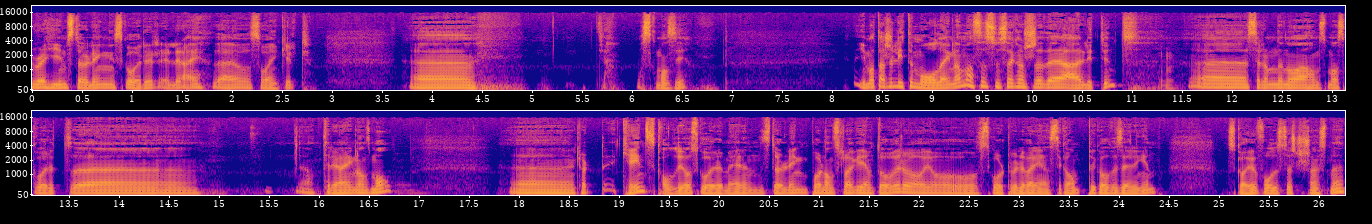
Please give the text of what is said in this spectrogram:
Raheem Sterling skårer eller ei? Det er jo så enkelt. Uh, ja, hva skal man si? I og med at det er så lite mål i England, så syns jeg kanskje det er litt tynt. Eh, selv om det nå er han som har skåret uh, ja, tre av Englands mål. Uh, klart, Kane skal jo skåre mer enn Stirling på landslaget jevnt over, og jo skårte vel hver eneste kamp i kvalifiseringen. Skal jo få de største sjansene.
